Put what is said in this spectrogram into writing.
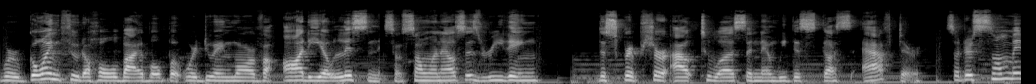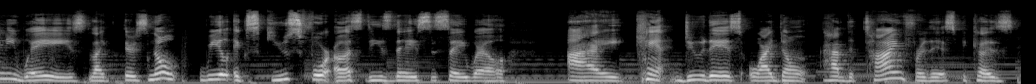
we're going through the whole bible but we're doing more of an audio listening. So someone else is reading the scripture out to us and then we discuss after. So there's so many ways, like there's no real excuse for us these days to say, well, I can't do this or I don't have the time for this because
